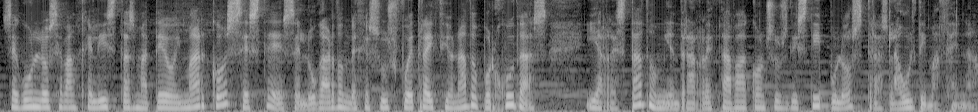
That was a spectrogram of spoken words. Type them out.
Según los evangelistas Mateo y Marcos, este es el lugar donde Jesús fue traicionado por Judas y arrestado mientras rezaba con sus discípulos tras la última cena.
